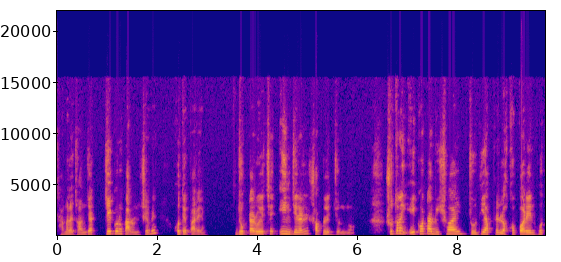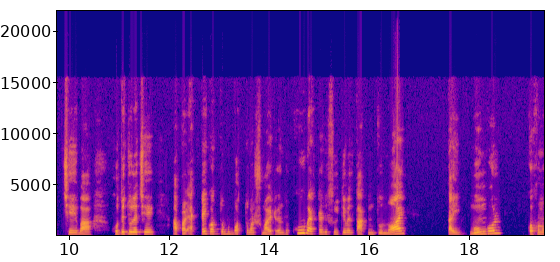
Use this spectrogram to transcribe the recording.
ঝামেলা, ঝঞ্ঝাট যে কোনো কারণ হিসেবে হতে পারে। যোগটা রয়েছে ইন জেনারেল সকলের জন্য। সুতরাং এ কটা বিষয় যদি আপনি লক্ষ্য করেন, হচ্ছে বা হতে চলেছে আপনার একটাই কর্তব্য বর্তমান সময়টা কিন্তু খুব একটা যে সুইটেবল তা কিন্তু নয়। তাই মঙ্গল, কখনো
